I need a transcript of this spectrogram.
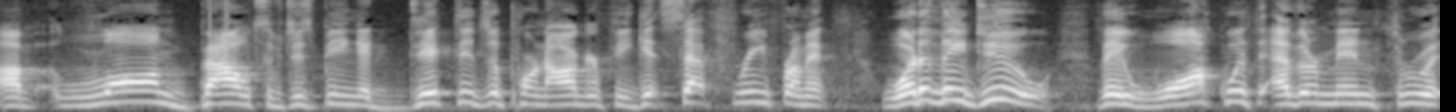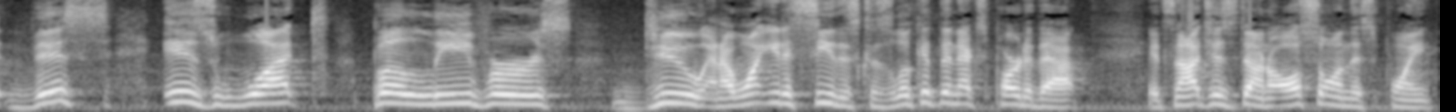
um, long bouts of just being addicted to pornography, get set free from it. What do they do? They walk with other men through it. This is what believers do. And I want you to see this because look at the next part of that. It's not just done also on this point,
